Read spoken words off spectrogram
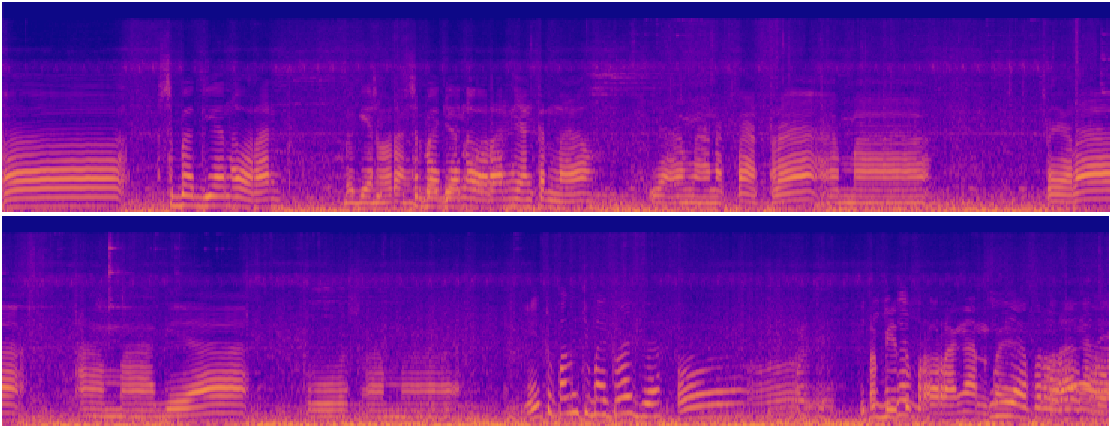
eh sebagian orang. Bagian orang sebagian orang. yang kenal. Ya sama anak Patra sama Tera sama Gea terus sama ya itu paling cuma itu aja Oh. Tapi itu perorangan Pak iya ya? perorangan Oh, ya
